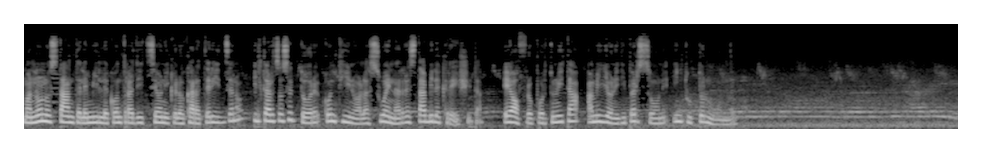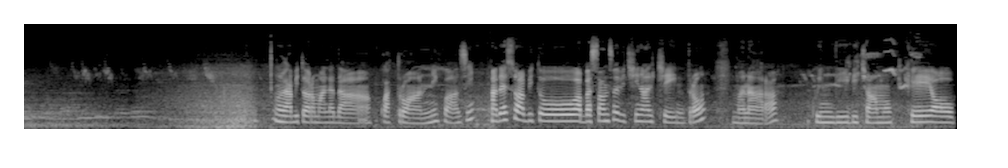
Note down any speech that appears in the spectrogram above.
Ma nonostante le mille contraddizioni che lo caratterizzano, il terzo settore continua la sua inarrestabile crescita e offre opportunità a milioni di persone in tutto il mondo. Abito a Ramallah da 4 anni quasi. Adesso abito abbastanza vicina al centro, Manara, quindi diciamo che ho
